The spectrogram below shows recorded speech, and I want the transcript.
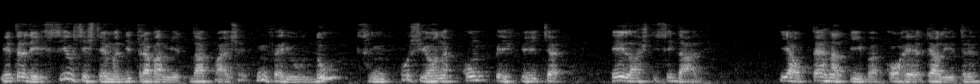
Letra D. Se o sistema de travamento da faixa inferior do cinto funciona com perfeita elasticidade. E a alternativa correta é a letra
